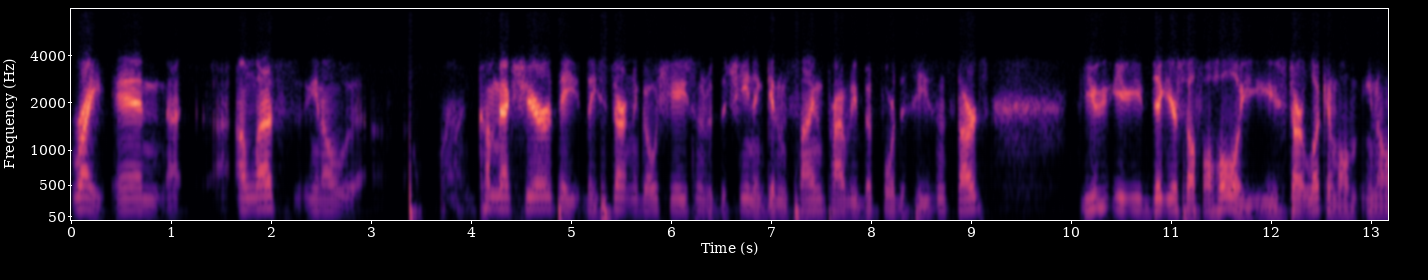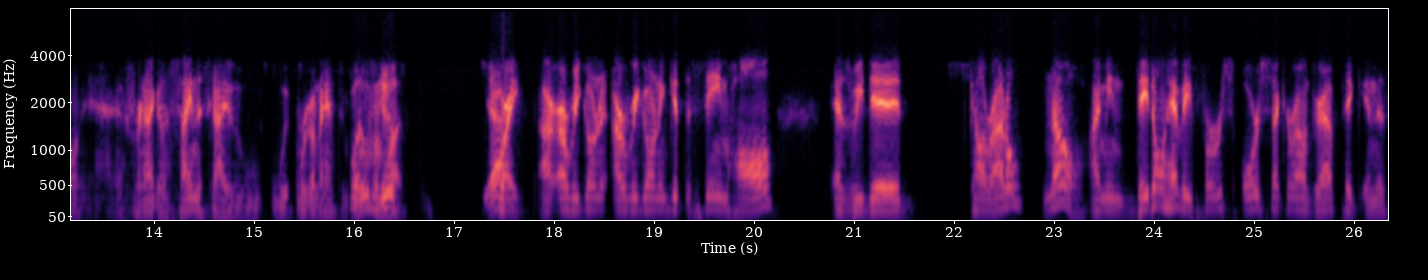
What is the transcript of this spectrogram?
Right, and uh, unless you know, come next year they they start negotiations with the Sheen and get him signed probably before the season starts. You, you you dig yourself a hole. You, you start looking. Well, you know, if we're not going to sign this guy, we're going to have to move him. But, yeah. Right. Are, are we going to are we going to get the same haul as we did Colorado? No. I mean, they don't have a first or second round draft pick in this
